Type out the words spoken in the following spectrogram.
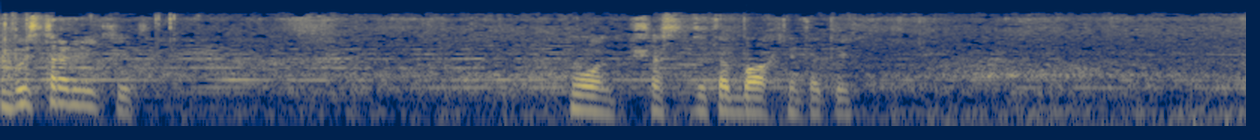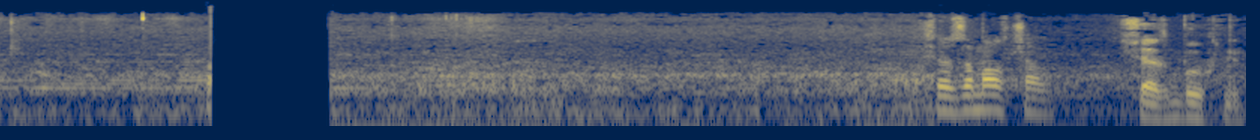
Быстро летит. Вон, сейчас где-то бахнет опять. Все, замолчал. Сейчас бухнет.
